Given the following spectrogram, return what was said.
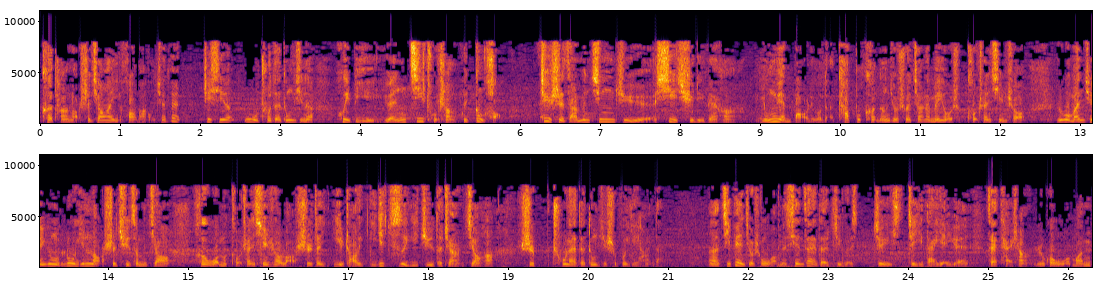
课堂老师教完以后吧，我觉得这些悟出的东西呢，会比原基础上会更好。这是咱们京剧戏曲里边哈永远保留的，它不可能就说将来没有口传心授。如果完全用录音老师去这么教，和我们口传心授老师的一招一字一句的这样教哈，是出来的东西是不一样的。呃，即便就是我们现在的这个这这一代演员在台上，如果我们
